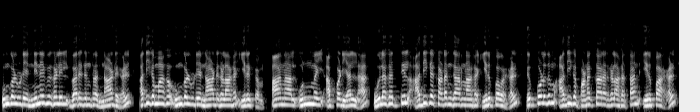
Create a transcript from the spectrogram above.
உங்களுடைய நினைவுகளில் வருகின்ற நாடுகள் அதிகமாக உங்களுடைய நாடுகளாக இருக்கும். ஆனால் உண்மை அப்படி அல்ல. உலகத்தில் அதிக கடன்காரனாக இருப்பவர்கள் எப்பொழுதும் அதிக பணக்காரர்களாகத்தான் இருப்பார்கள்.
